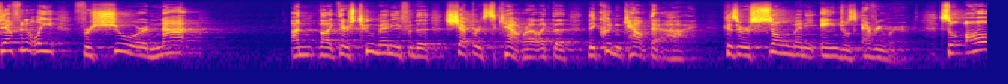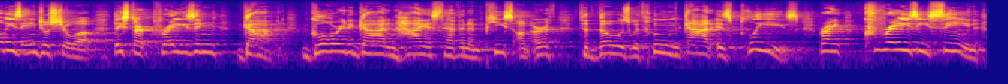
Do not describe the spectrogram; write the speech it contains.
definitely for sure not like there's too many for the shepherds to count, right? Like the they couldn't count that high because there were so many angels everywhere. So all these angels show up. They start praising God. Glory to God in highest heaven and peace on earth to those with whom God is pleased, right? Crazy scene.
